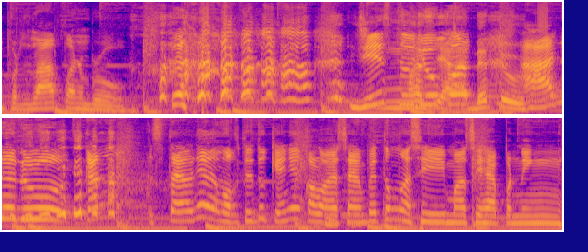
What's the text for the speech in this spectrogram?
per 8 bro. jeans 7 Masih per ada tuh. Ada dulu. Kan stylenya waktu itu kayaknya kalau SMP tuh masih masih happening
